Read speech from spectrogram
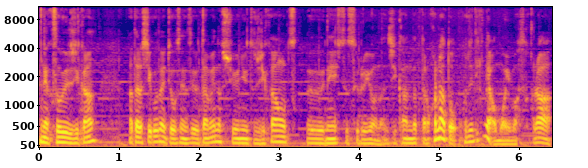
なんかそういう時間、新しいことに挑戦するための収入と時間を捻出するような時間だったのかなと、個人的には思いますから、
